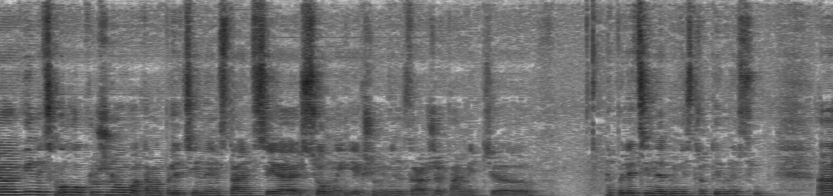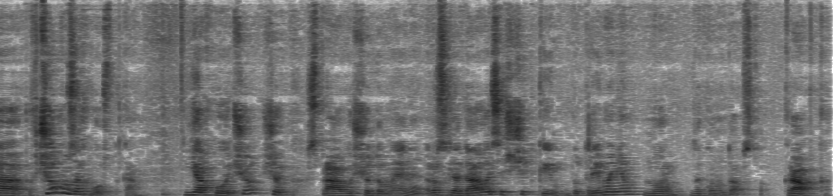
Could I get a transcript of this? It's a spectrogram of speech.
е, Вінницького окружного, там апеляційна інстанція сьомий, якщо мені не зраджує пам'ять, апеляційний адміністративний суд. В чому загвоздка? Я хочу, щоб справи щодо мене розглядалися з чітким дотриманням норм законодавства. Крапка.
